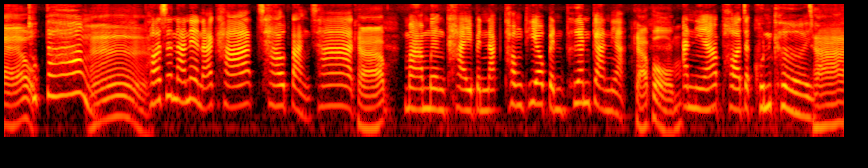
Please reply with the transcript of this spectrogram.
แล้ว ถูกต้องอเพราะฉะนั้นเนี่ยนะคะ ชาวต่างชาติครับมาเมืองไทยเป็นนักท่องเที่ยวเป็นเพื่อนกันเนี่ยครับผมอันเนี้ยพอจะคุ้นเคยใช่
